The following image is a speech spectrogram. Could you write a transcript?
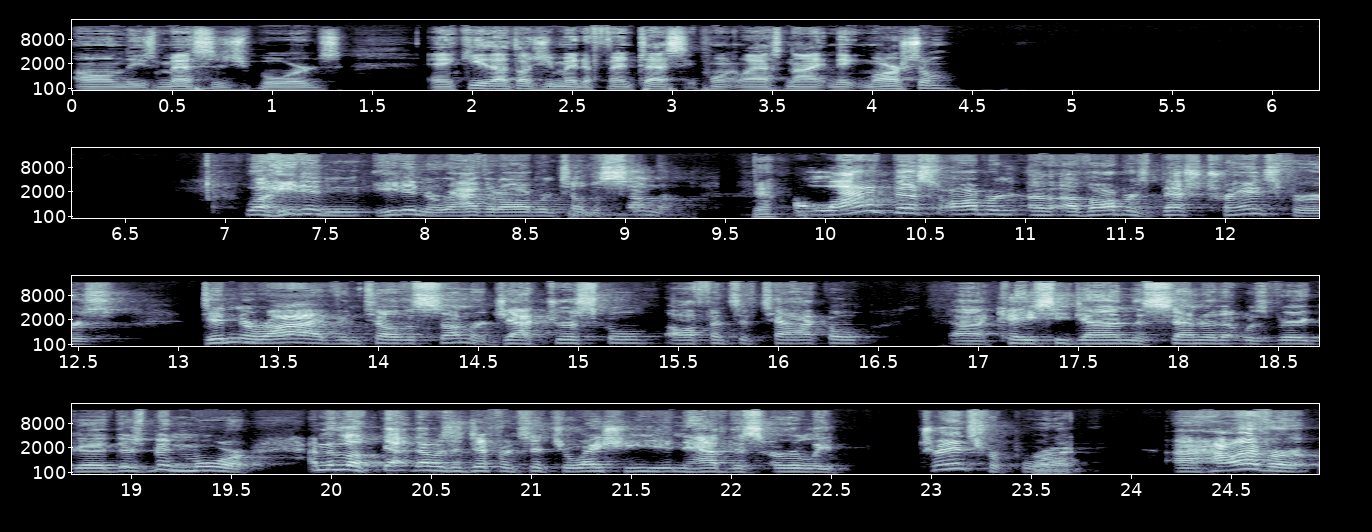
on these message boards. And Keith, I thought you made a fantastic point last night. Nick Marshall, Well, he didn't. He didn't arrive at Auburn until the summer. Yeah. a lot of best Auburn of, of Auburn's best transfers didn't arrive until the summer. Jack Driscoll, offensive tackle, uh, Casey Dunn, the center that was very good. There's been more. I mean, look, that, that was a different situation. You didn't have this early transfer portal. Right. Uh, however,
